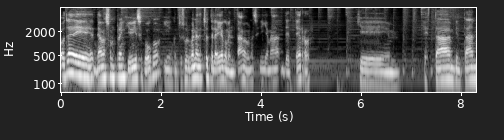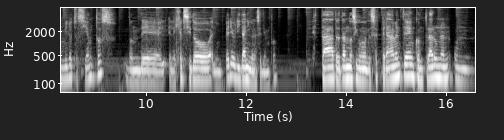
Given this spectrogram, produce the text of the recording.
otra de, de Amazon Prime que yo vi hace poco y encontré súper buena, de hecho te la había comentado, una serie llamada The Terror, que está ambientada en 1800, donde el, el ejército, el imperio británico en ese tiempo, está tratando así como desesperadamente de encontrar una- un,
